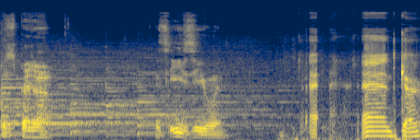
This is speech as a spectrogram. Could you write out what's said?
It's better. It's easy win. And go.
